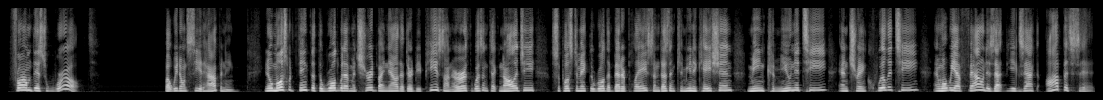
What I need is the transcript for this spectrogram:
from this world, but we don't see it happening. You know, most would think that the world would have matured by now, that there'd be peace on earth. Wasn't technology supposed to make the world a better place? And doesn't communication mean community and tranquility? And what we have found is that the exact opposite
